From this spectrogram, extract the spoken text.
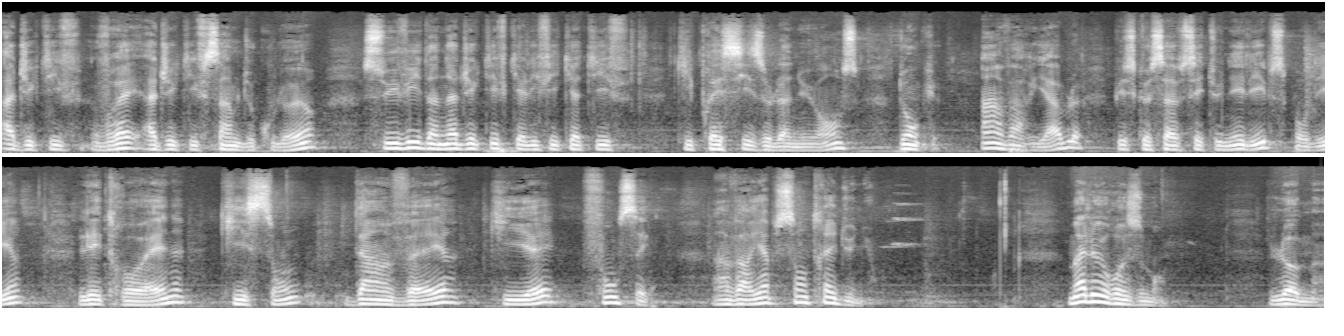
adjectif vrai, adjectif simple de couleur, suivi d'un adjectif qualificatif qui précise la nuance, donc invariable, puisque ça c'est une ellipse pour dire les troènes qui sont d'un vert qui est foncé, invariable sans trait d'union. Malheureusement, l'homme,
